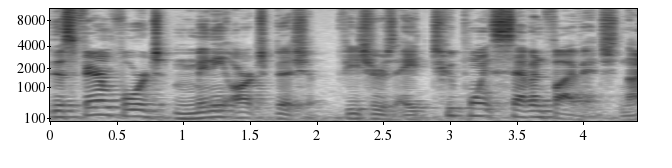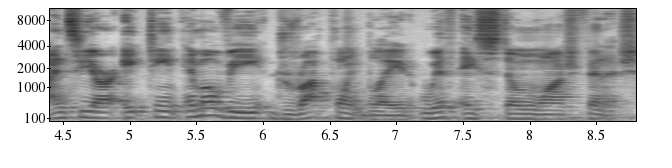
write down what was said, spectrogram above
This Ferrum Forge Mini Archbishop features a 2.75 inch 9CR18 MOV drop point blade with a stonewash finish.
